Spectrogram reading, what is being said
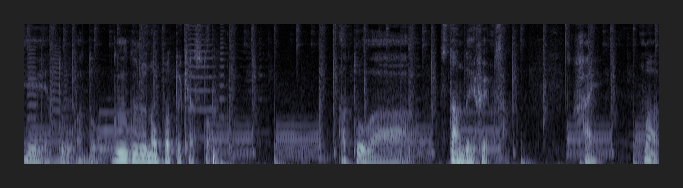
えーと、あと Google の Podcast あとはスタンド FM さん。はい。まあ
